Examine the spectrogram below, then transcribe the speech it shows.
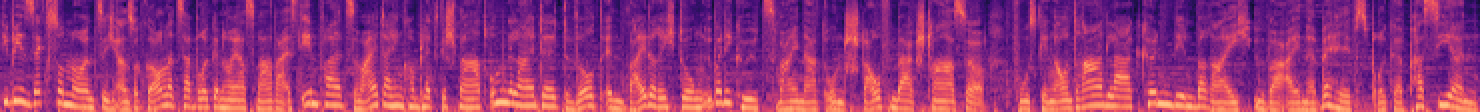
Die B96, also Görlitzer Brücke in Hoyerswerda, ist ebenfalls weiterhin komplett gesperrt. Umgeleitet wird in beide Richtungen über die Kühl-Zweinert- und Stauffenbergstraße. Fußgänger und Radler können den Bereich über eine Behelfsbrücke passieren.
